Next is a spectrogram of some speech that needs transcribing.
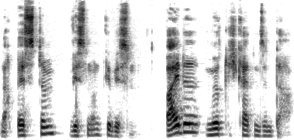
nach bestem Wissen und Gewissen. Beide Möglichkeiten sind da.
